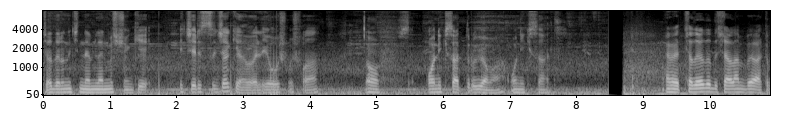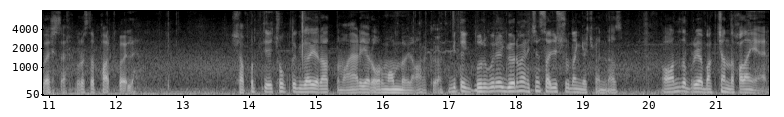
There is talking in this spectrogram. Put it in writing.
Çadırın içi nemlenmiş çünkü içeri sıcak ya böyle yoğuşmuş falan. Of 12 saattir uyuyor ama 12 saat. Evet çadırı da dışarıdan böyle arkadaşlar. Burası da park böyle. Şapırt diye çok da güzel yere attım. Her yer orman böyle arka. Bir tek bur- burayı görmen için sadece şuradan geçmen lazım. O anda da buraya bakacaksın da falan yani.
